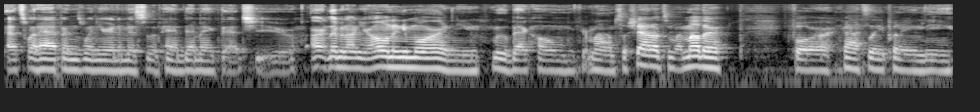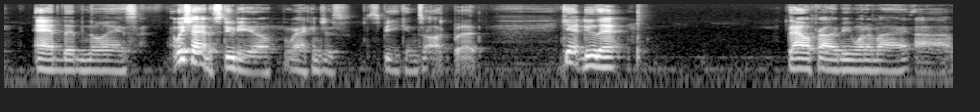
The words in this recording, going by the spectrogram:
that's what happens when you're in the midst of a pandemic that you aren't living on your own anymore and you move back home with your mom. So shout out to my mother for constantly putting the ad lib noise. I wish I had a studio where I can just speak and talk, but can't do that. That'll probably be one of my uh,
